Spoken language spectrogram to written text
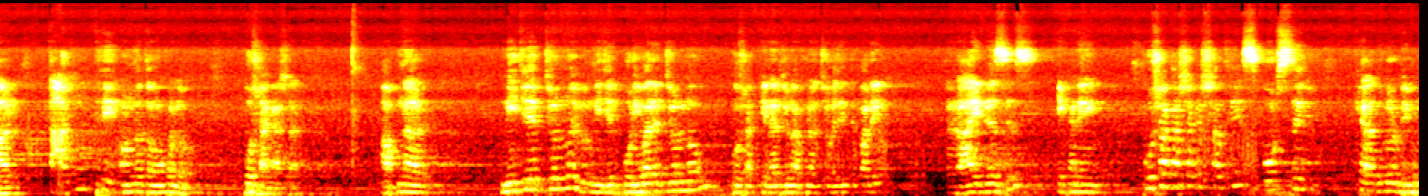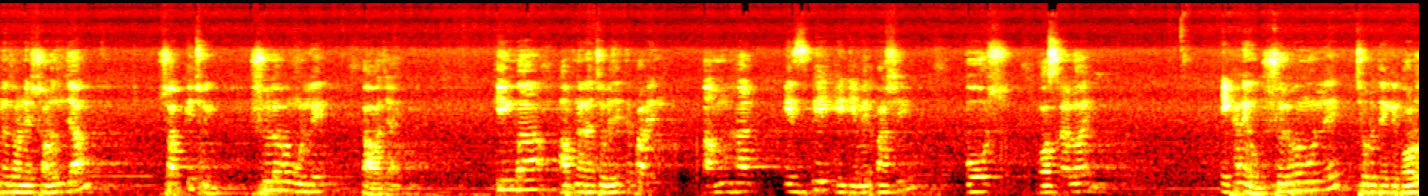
আর তার মধ্যে অন্যতম হলো পোশাক আশাক। আপনার নিজের জন্য এবং নিজের পরিবারের জন্য পোশাক কেনার জন্য আপনারা চলে যেতে পারেন। রায় ড্রেসেস, এখানে পোশাক আশাকের সাথে স্পোর্টসের খেলাধুলোর বিভিন্ন ধরনের সরঞ্জাম সব কিছুই সুলভ মূল্যে পাওয়া যায়। কিংবা আপনারা চলে যেতে পারেন বামুনহাট এসবিআই এটিএম এর পাশে, কোষ, বস্ত্রালয়। এখানেও সুলভ মূল্যে ছোট থেকে বড়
